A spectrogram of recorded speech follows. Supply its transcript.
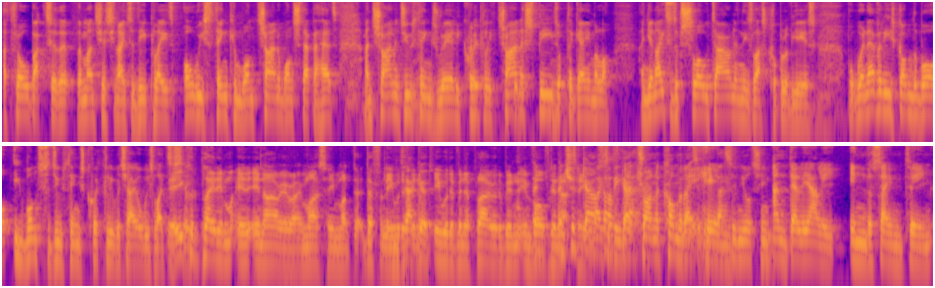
a throwback to the, the Manchester United he played. Always thinking one, trying to one step ahead, and trying to do things really quickly, trying to speed up the game a lot. And United have slowed down in these last couple of years. But whenever he's gone the ball, he wants to do things quickly, which I always like Yeah, to he see. He could have played in, in, in our era, in my team. I de- definitely would have that been. A, good? he would have been a player. Would have been involved in and that should team. Gareth Southgate try and accommodate him and Dele Alli in the same team?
